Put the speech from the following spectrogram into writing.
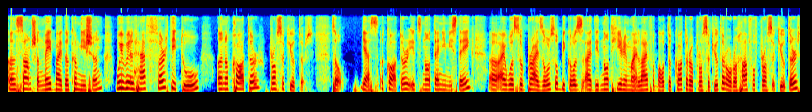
assumption made by the Commission, we will have 32 and a quarter prosecutors. So yes, a quarter, it's not any mistake. Uh, I was surprised also because I did not hear in my life about a quarter of prosecutor or a half of prosecutors,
